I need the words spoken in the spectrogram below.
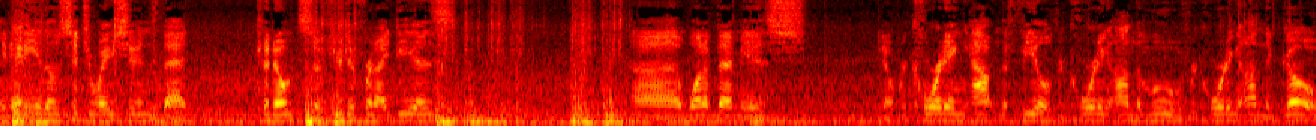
in any of those situations that connotes a few different ideas. Uh, one of them is, you know, recording out in the field, recording on the move, recording on the go.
